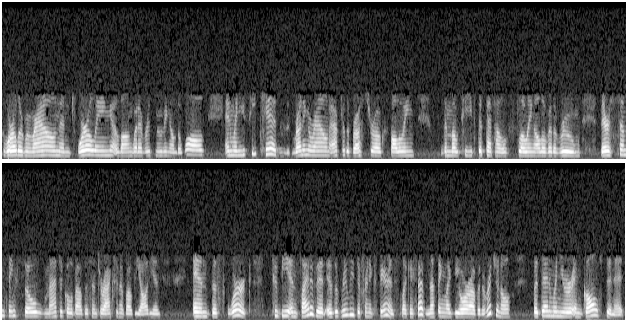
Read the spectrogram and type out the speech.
swirling around and twirling along whatever is moving on the walls. And when you see kids running around after the brushstrokes, following the motif, the petals flowing all over the room, there's something so magical about this interaction, about the audience, and this work. To be inside of it is a really different experience. Like I said, nothing like the aura of an original, but then when you're engulfed in it,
